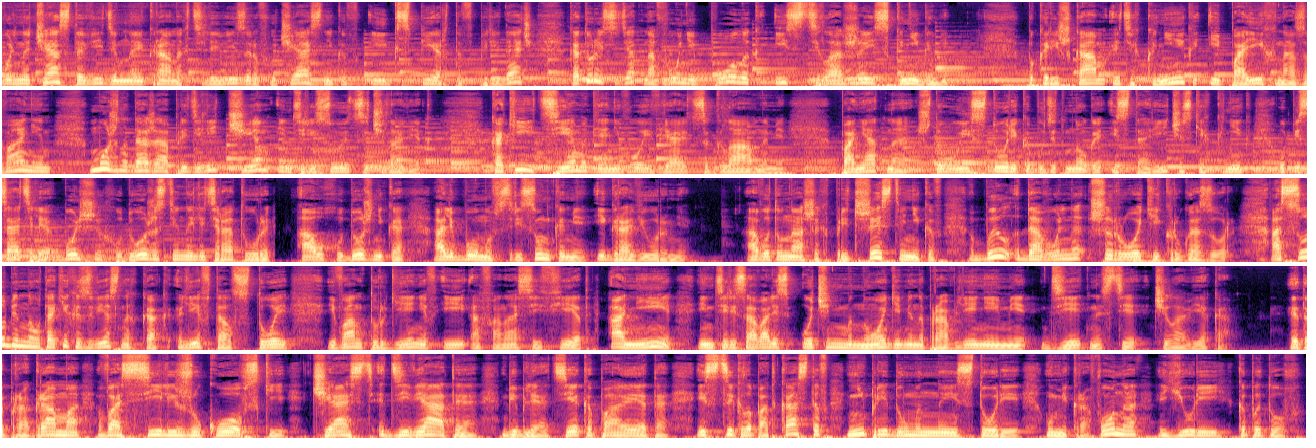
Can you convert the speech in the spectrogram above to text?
Довольно часто видим на экранах телевизоров участников и экспертов передач, которые сидят на фоне полок и стеллажей с книгами. По корешкам этих книг и по их названиям можно даже определить, чем интересуется человек, какие темы для него являются главными. Понятно, что у историка будет много исторических книг, у писателя больше художественной литературы, а у художника альбомов с рисунками и гравюрами. А вот у наших предшественников был довольно широкий кругозор, особенно у таких известных, как Лев Толстой, Иван Тургенев и Афанасий Фет. Они интересовались очень многими направлениями деятельности человека. Это программа «Василий Жуковский», часть девятая, библиотека поэта, из цикла подкастов «Непридуманные истории». У микрофона Юрий Копытов.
